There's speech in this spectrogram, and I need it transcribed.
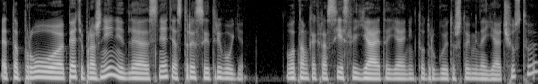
Это про пять упражнений для снятия стресса и тревоги. Вот там как раз, если я — это я, и никто другой, то что именно я чувствую.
